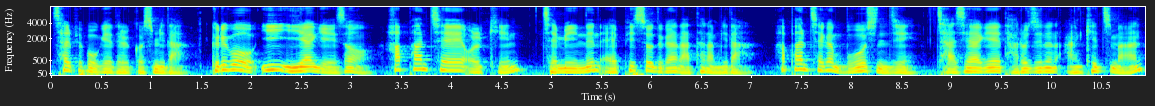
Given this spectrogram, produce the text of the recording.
살펴보게 될 것입니다. 그리고 이 이야기에서 합한체에 얽힌 재미있는 에피소드가 나타납니다. 합한체가 무엇인지 자세하게 다루지는 않겠지만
